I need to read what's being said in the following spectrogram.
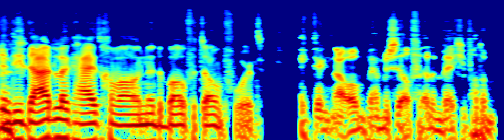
en die duidelijkheid gewoon eh, de boventoon voert. Ik denk nou ook bij mezelf wel een beetje, wat een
